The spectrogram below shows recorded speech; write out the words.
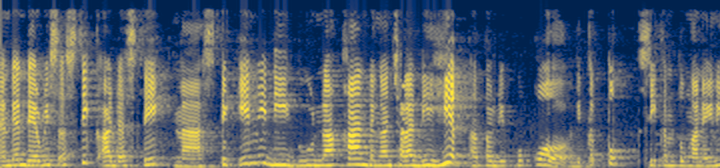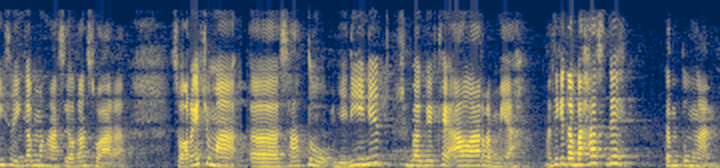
And then there is a stick, ada stick. Nah, stick ini digunakan dengan cara dihit atau dipukul, diketuk si kentungan ini sehingga menghasilkan suara. Suaranya cuma uh, satu. Jadi ini sebagai kayak alarm ya. Nanti kita bahas deh kentungan.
